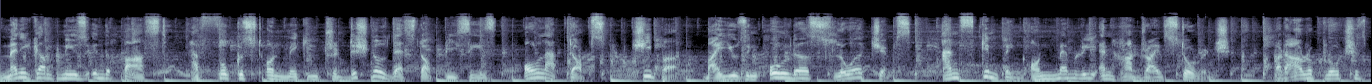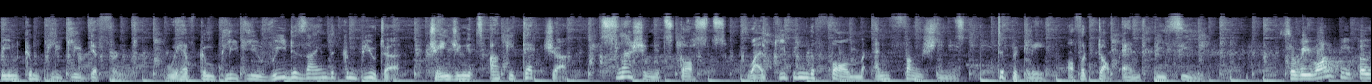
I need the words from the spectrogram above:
Many companies in the past have focused on making traditional desktop PCs or laptops cheaper by using older, slower chips and skimping on memory and hard drive storage. But our approach has been completely different. We have completely redesigned the computer, changing its architecture, slashing its costs while keeping the form and functions typically of a top-end PC. So we want people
